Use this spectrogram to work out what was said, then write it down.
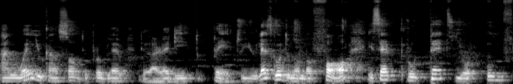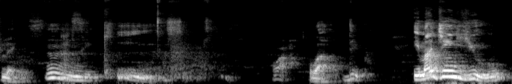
And when you can solve the problem, they are ready to pay to you. Let's go to number four. He said, protect your influence as a key. Wow. Wow. Deep. Imagine you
